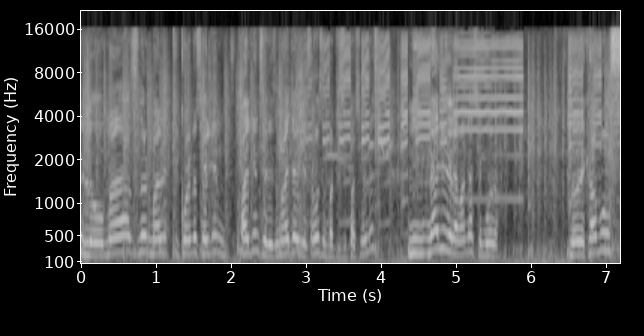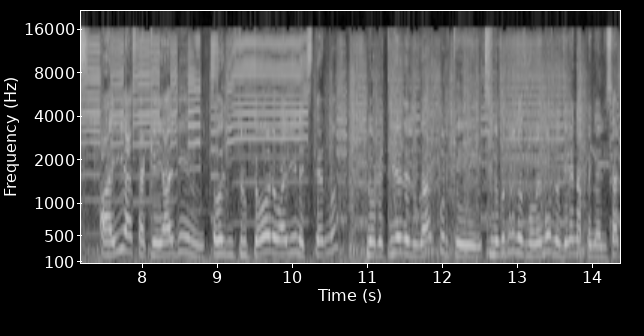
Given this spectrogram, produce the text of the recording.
lo más normal es que cuando si alguien, alguien se desmaya y estamos en participaciones, ni nadie de la banda se mueva. Lo dejamos ahí hasta que alguien, o el instructor o alguien externo, lo retire del lugar porque si nosotros nos movemos nos llegan a penalizar,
